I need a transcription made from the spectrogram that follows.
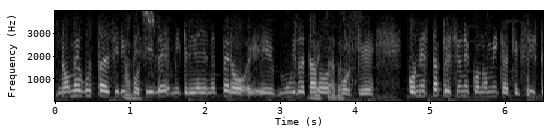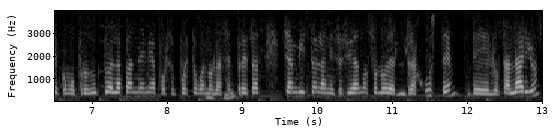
No me gusta decir imposible, mi querida Janet, pero eh, muy retador. porque con esta presión económica que existe como producto de la pandemia, por supuesto, bueno, las empresas se han visto en la necesidad no solo del reajuste de los salarios,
